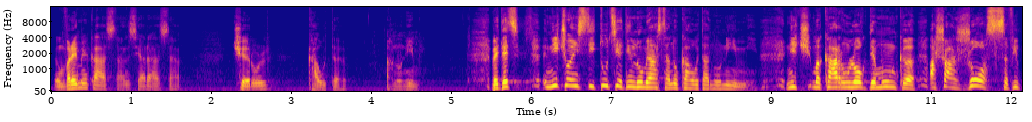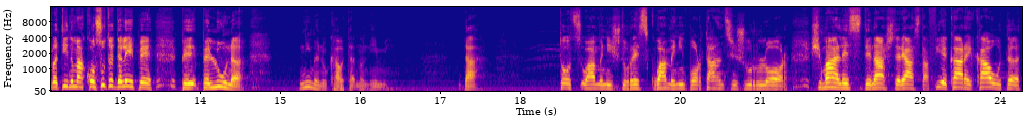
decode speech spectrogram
În vreme ca asta, în seara asta, cerul caută anonimi. Vedeți, nicio instituție din lumea asta nu caută anonimi, nici măcar un loc de muncă așa jos, să fi plătit numai cu 100 de lei pe, pe, pe lună. Nimeni nu caută anonimi. Da, toți oamenii își doresc oameni importanți în jurul lor și mai ales de nașterea asta. Fiecare caută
